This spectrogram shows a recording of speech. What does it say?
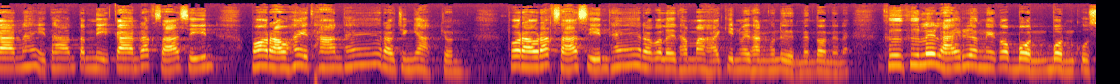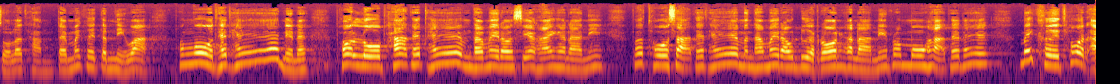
การให้ทานตำหนิการรักษาศีล เพราะเราให้ทานแท้เราจึงยากจน พราะเรารักษาศีลแท้เราก็เลยทำมาหากินไม่ทันคนอื่นเป็นต้นเนี่ยนะคือคือหลายๆเรื่องเนี่ยก็บ่นบ่นกุศลธรรม แต่ไม่เคยตำหนิว่าเพราะโง่แท้ๆเนี่ยนะเพราะโลภะแท้ๆมันทำให้เราเสียหายขนาดนี้ เพราะโทสะแท้ๆมันทำให้เราเดือดร้อนขนาดนี้ เพราะโมหะแท้ๆไม่เคยโทษอ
